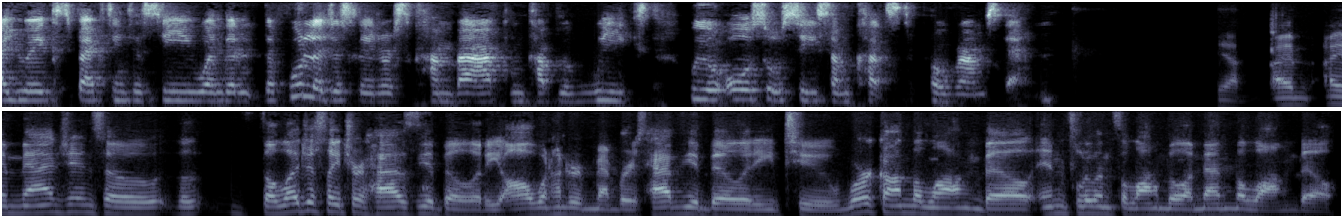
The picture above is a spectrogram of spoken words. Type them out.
are you expecting to see when the, the full legislators come back in a couple of weeks we will also see some cuts to programs then? Yeah i, I imagine so the, the legislature has the ability all 100 members have the ability to work on the long bill influence the long bill amend the long bill.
